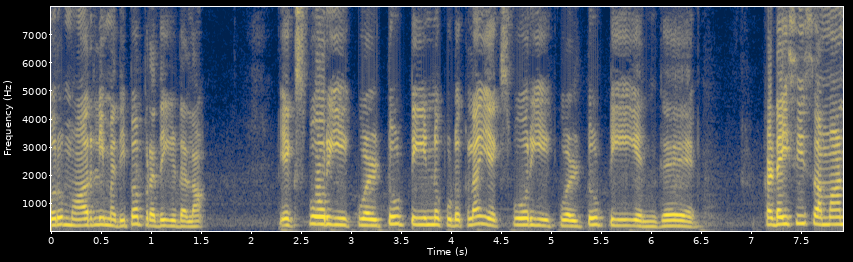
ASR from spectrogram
ஒரு மாறிலி மதிப்பை பிரதியிடலாம். எக்ஸ் ஃபோர் ஈக்குவல் டு டீன்னு கொடுக்கலாம். X four equal to T என்க. கடைசி சமான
